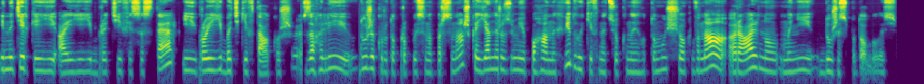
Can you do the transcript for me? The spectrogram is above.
і не тільки її, а й її братів і сестер, і про її батьків також. Взагалі дуже круто прописана персонажка. Я не розумію поганих відгуків на цю книгу, тому що вона реально мені дуже сподобалася сподобалось.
